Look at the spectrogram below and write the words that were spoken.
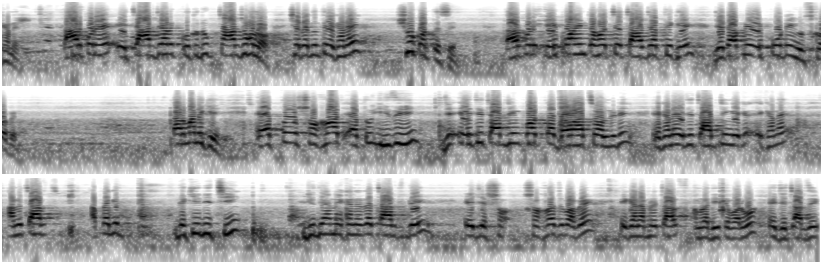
এখানে। তারপরে এই চার্জার কতটুকু চার্জ হলো সেটা কিন্তু এখানে শু করতেছে। তারপরে এই পয়েন্টটা হচ্ছে চার্জার থেকে যেটা আপনি এই পোর্টে ইউজ করবেন। তার মানে কি? এত সহজ, এত ইজি যে এই যে চার্জিং পটটা দেওয়া আছে অলরেডি এখানে এই যে চার্জিং এখানে আমি চার্জ আপনাকে দেখিয়ে দিচ্ছি। যদি আমি এখানে একটা চার্জ দিই, এই যে সহজভাবে এখানে আপনি চার্জ আমরা দিতে পারব। এই যে চার্জিং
